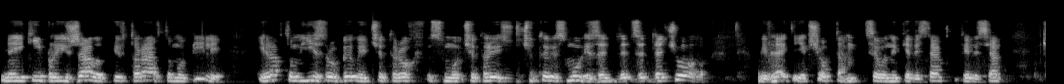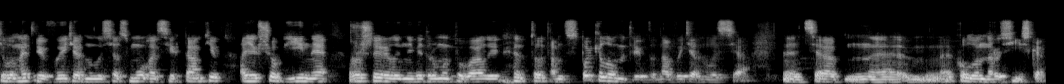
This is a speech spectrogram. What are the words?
на якій проїжджало півтора автомобілі, і раптом її зробили чотирьох чотири, чотири смуги. За для, для чого? Уявляєте, якщо б там це вони 50, 50 кілометрів витягнулася смуга цих танків. А якщо б її не розширили, не відремонтували, то там 100 кілометрів вона витягнулася е, ця е, колона російська.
